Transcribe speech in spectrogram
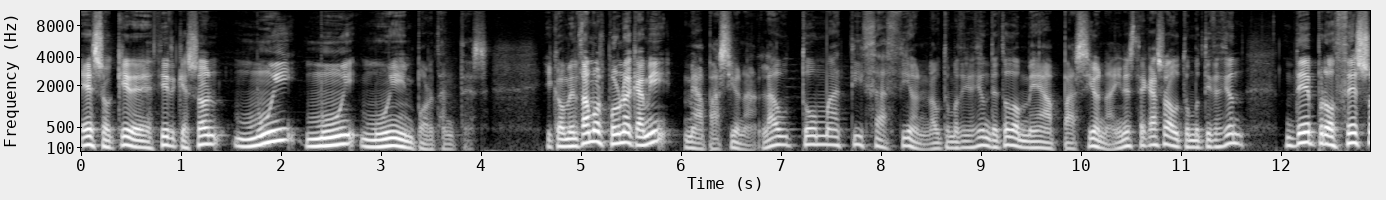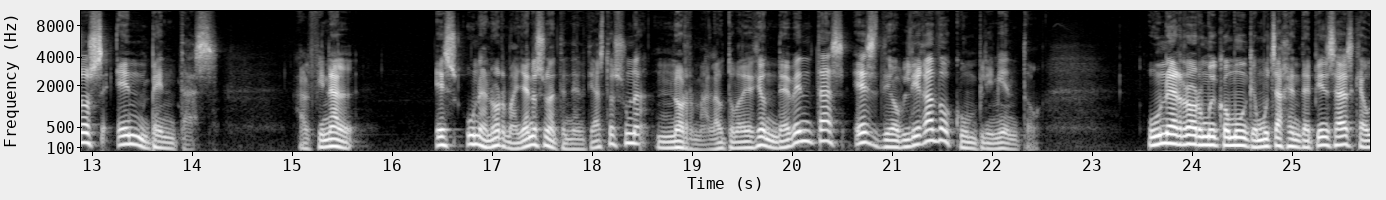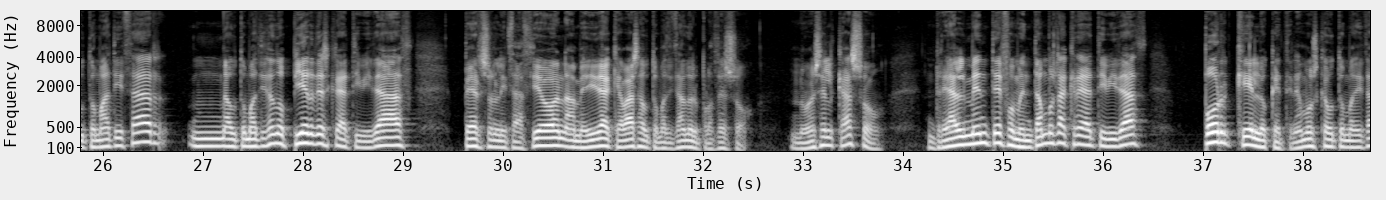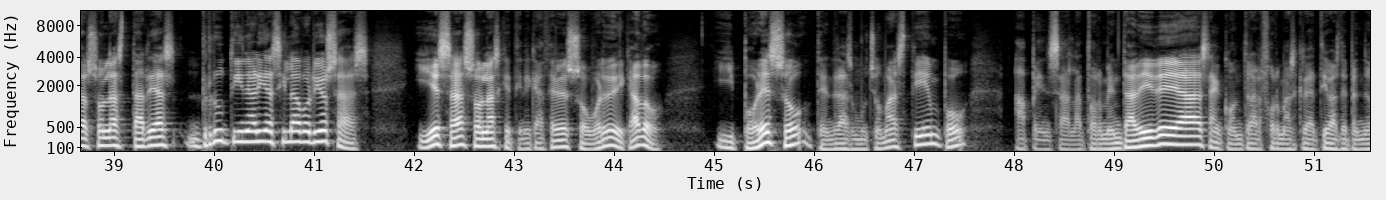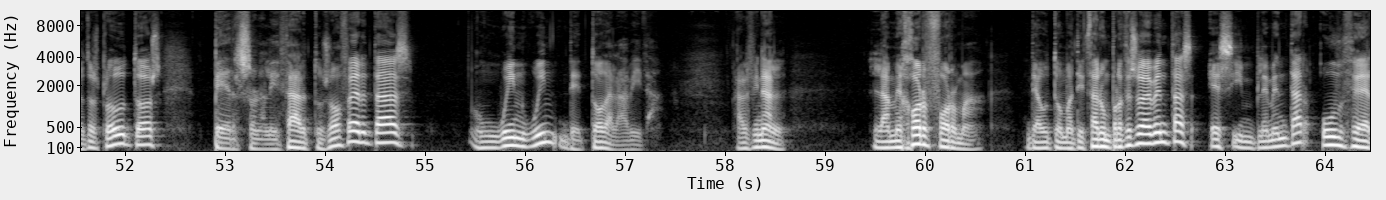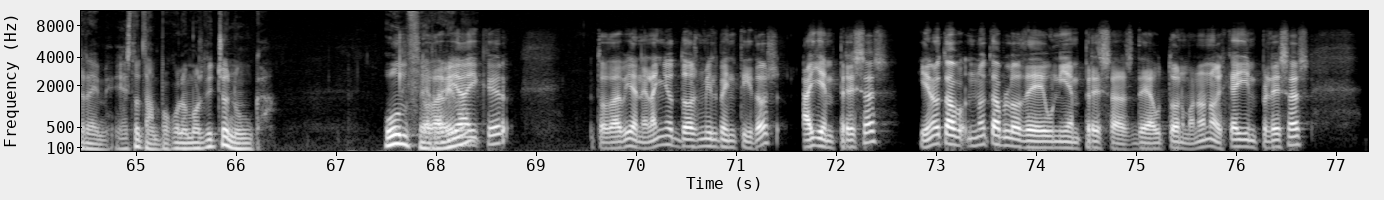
eso quiere decir que son muy, muy, muy importantes. Y comenzamos por una que a mí me apasiona, la automatización. La automatización de todo me apasiona. Y en este caso, la automatización de procesos en ventas. Al final, es una norma, ya no es una tendencia, esto es una norma. La automatización de ventas es de obligado cumplimiento. Un error muy común que mucha gente piensa es que automatizar, mm, automatizando pierdes creatividad, personalización a medida que vas automatizando el proceso. No es el caso. Realmente fomentamos la creatividad porque lo que tenemos que automatizar son las tareas rutinarias y laboriosas. Y esas son las que tiene que hacer el software dedicado. Y por eso tendrás mucho más tiempo a pensar la tormenta de ideas, a encontrar formas creativas de otros productos, personalizar tus ofertas, un win-win de toda la vida. Al final, la mejor forma de automatizar un proceso de ventas es implementar un CRM. Esto tampoco lo hemos dicho nunca. Un CRM. Todavía, Iker, todavía en el año 2022 hay empresas, y no te, hablo de uniempresas, de autónomo, no, no, es que hay empresas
